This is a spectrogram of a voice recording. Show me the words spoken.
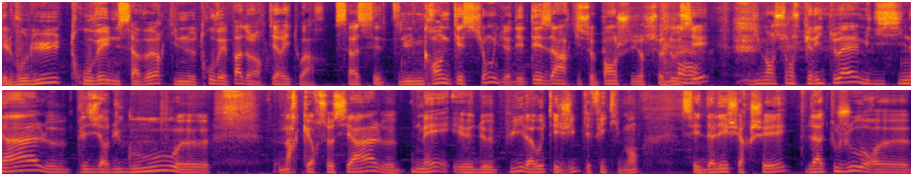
ils voulu trouver une saveur qu'ils ne trouvaient pas dans leur territoire? Ça, c'est une grande question. Il y a des thésards qui se penchent sur ce dossier. Dimension spirituelle, médicinale, plaisir du goût, euh, marqueur social. euh, Mais euh, depuis la Haute-Égypte, effectivement, c'est d'aller chercher, là, toujours euh,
